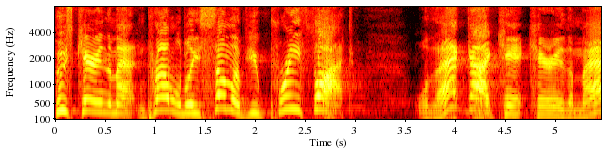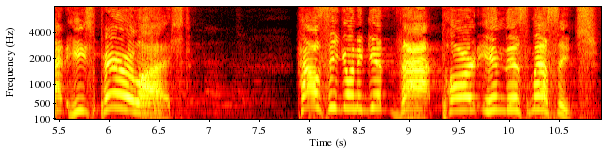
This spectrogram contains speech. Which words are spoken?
who's carrying the mat. And probably some of you pre thought, well, that guy can't carry the mat, he's paralyzed. How's he going to get that part in this message?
